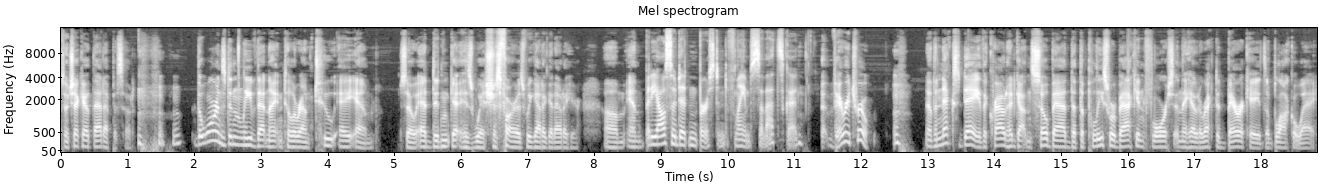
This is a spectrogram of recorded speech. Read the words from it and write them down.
So check out that episode. the Warrens didn't leave that night until around 2 a.m. So Ed didn't get his wish as far as we got to get out of here. Um, and But he also didn't burst into flames, so that's good. uh, very true. now, the next day, the crowd had gotten so bad that the police were back in force and they had erected barricades a block away.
